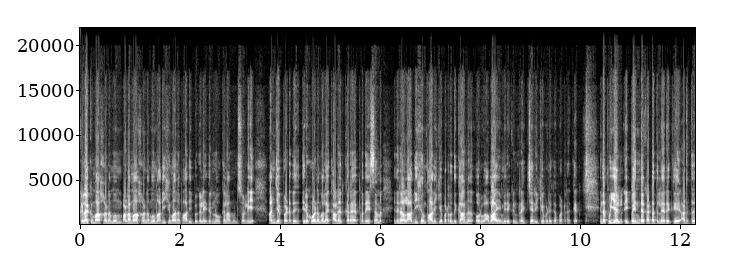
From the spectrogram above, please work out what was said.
கிழக்கு மாகாணமும் வடமாகாணமும் அதிகமான பாதிப்புகளை எதிர்நோக்கலாம் என்று சொல்லி அஞ்சப்படுது. திருகோணமலை கடற்கரை பிரதேசம் இதனால் அதிகம் பாதிக்கப்படுறதுக்கான ஒரு அபாயம் இருக்குன்ற எச்சரிக்கை விடுக்கப்பட்டிருக்கு. இந்த புயல் இப்போ இந்த கட்டத்தில் இருக்கு. அடுத்து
